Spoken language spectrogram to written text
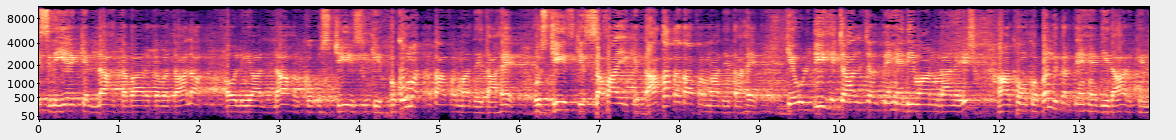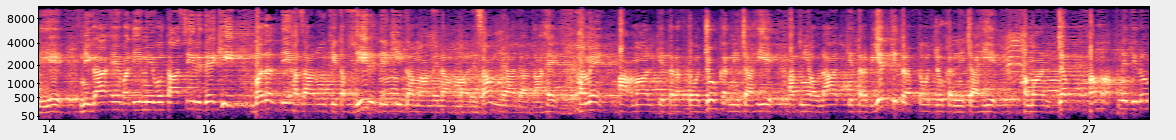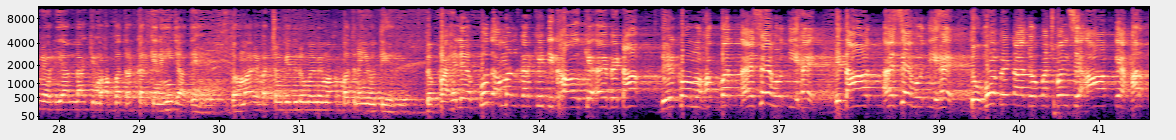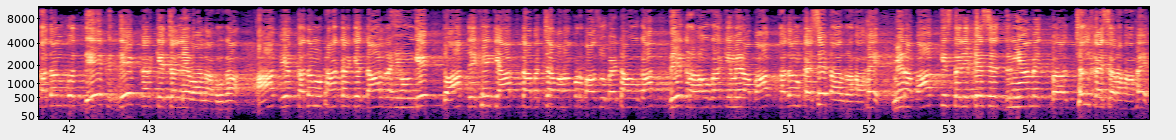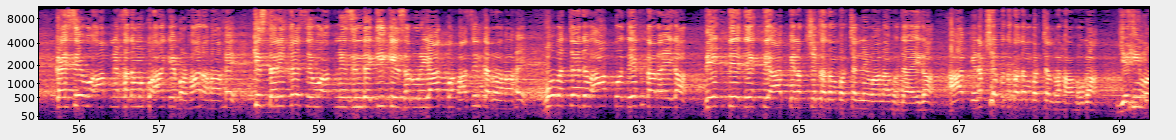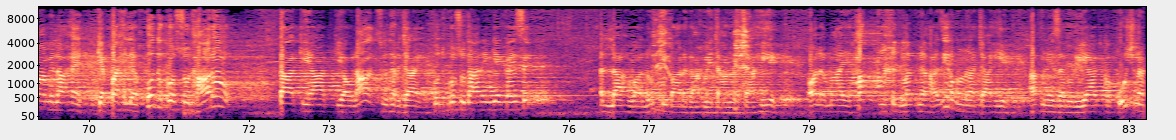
इसलिए कि अल्लाह तबारक अल्लाह को उस चीज़ की हुकूमत अता फरमा देता है, उस चीज़ की सफ़ाई की ताकत अता फरमा देता है कि उल्टी ही चाल चलते हैं दीवान गाने इश्क, आँखों को बंद करते हैं दीदार के लिए। निगाह वली में वो तासीर देखी, बदलती हज़ारों की तकदीर देखी का मामला हमारे सामने आ जाता है। हमें अमाल की तरफ़ तवज्जो करनी चाहिए, अपनी औलाद की तरबियत की तरफ़ तवज्जो करनी चाहिए। हमारे, जब हम अपने दिलों में अलिया अल्लाह की मोहब्बत रख करके नहीं जाते हैं तो हमारे बच्चों के दिलों में भी मोहब्बत नहीं होती है। तो पहले खुद अमल करके दिखाओ कि अः बेटा, देखो मोहब्बत ऐसे होती है इतात ऐसे होती है। तो वो बेटा जो बचपन से आपके हर कदम को देख देख करके चलने वाला होगा। आप एक कदम उठा करके डाल रहे होंगे तो आप देखें कि आपका बच्चा वहाँ पर बाजू बैठा होगा, देख रहा होगा कि मेरा बाप कदम कैसे डाल रहा है, मेरा बाप किस तरीके से दुनिया में चल कैसे रहा है, कैसे वो अपने कदम को आगे बढ़ा रहा है किस अपनी ज़िंदगी की जरूरियात को हासिल कर रहा है। वो बच्चा जब आपको देखता रहेगा, देखते देखते आपके नक्शे कदम पर चलने वाला हो जाएगा। आपके नक्शे कदम पर चल रहा होगा। यही मामला है कि पहले खुद को सुधारो, ताकि आपकी औलाद सुधर जाए। खुद को सुधारेंगे कैसे? अल्लाह वालों की बारगाह में जाना चाहिए। हक की खिदमत में हाजिर होना चाहिए। अपनी ज़रूरियात को पूछना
